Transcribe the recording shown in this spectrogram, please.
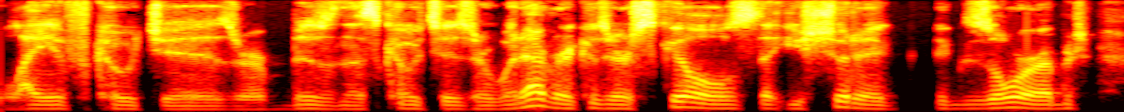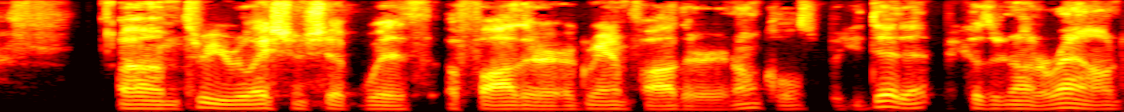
life coaches or business coaches or whatever because there are skills that you should have absorbed um, through your relationship with a father, a grandfather, and uncles, but you didn't because they're not around.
